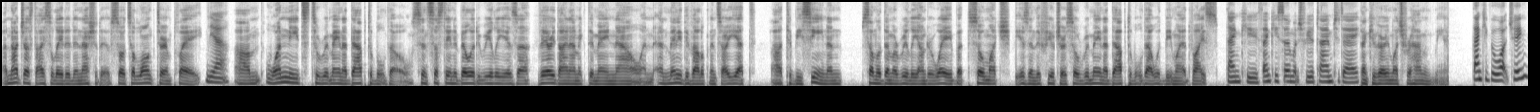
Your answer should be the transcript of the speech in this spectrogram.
uh, not just isolated initiatives. So it's a long term play. Yeah. Um, one needs to remain adaptable, though, since sustainability really is a very dynamic domain now, and, and many developments are yet uh, to be seen. And some of them are really underway, but so much is in the future. So remain adaptable. That would be my advice. Thank you. Thank you so much for your time today. Thank you very much for having me. Thank you for watching.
